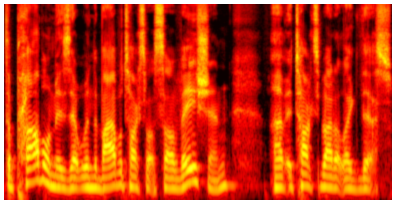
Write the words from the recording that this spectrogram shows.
The problem is that when the Bible talks about salvation, uh, it talks about it like this:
